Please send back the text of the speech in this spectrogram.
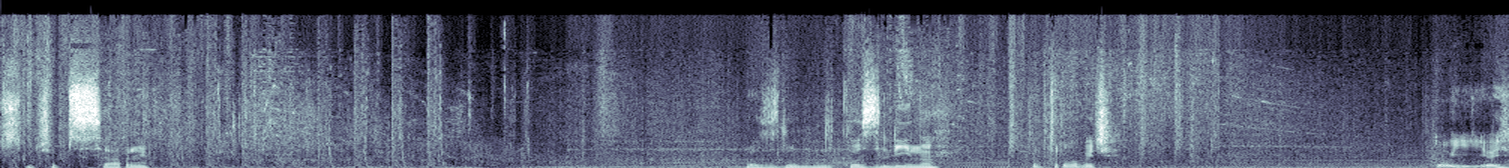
Суча псарня. Козл... Козліна. Петрович. Ой-ой.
